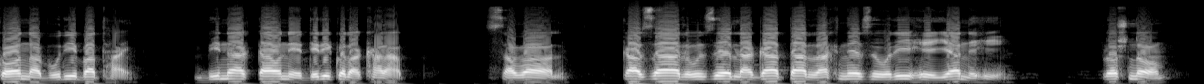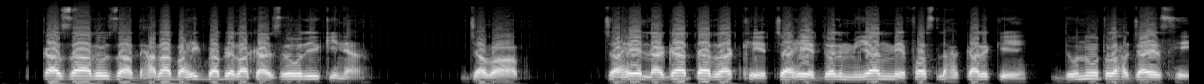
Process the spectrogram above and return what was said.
করনা বুড়ি বাথায় বিনা কারণে দেরি করা খারাপ সওয়াল কাজা রোজে লাগাতার রাখনে জরুরি হে ইয়া নেহি প্রশ্ন কাজা রোজা ধারাবাহিকভাবে রাখা জরুরি কিনা জবাব चाहे लगातार रखे चाहे दरमियान में फसला करके दोनों तरह जायज है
